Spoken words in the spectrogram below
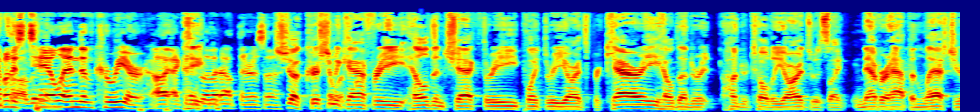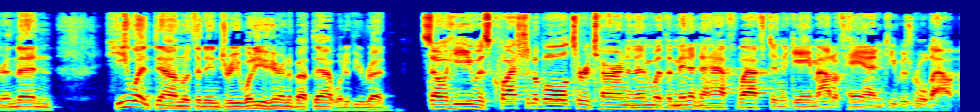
about his tail man. end of career? I, I can Hey, throw that out there as a Chuck, Christian McCaffrey held in check 3.3 yards per carry, held under 100 total yards, was like never happened last year. And then he went down with an injury. What are you hearing about that? What have you read? So he was questionable to return, and then with a minute and a half left in the game out of hand, he was ruled out.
